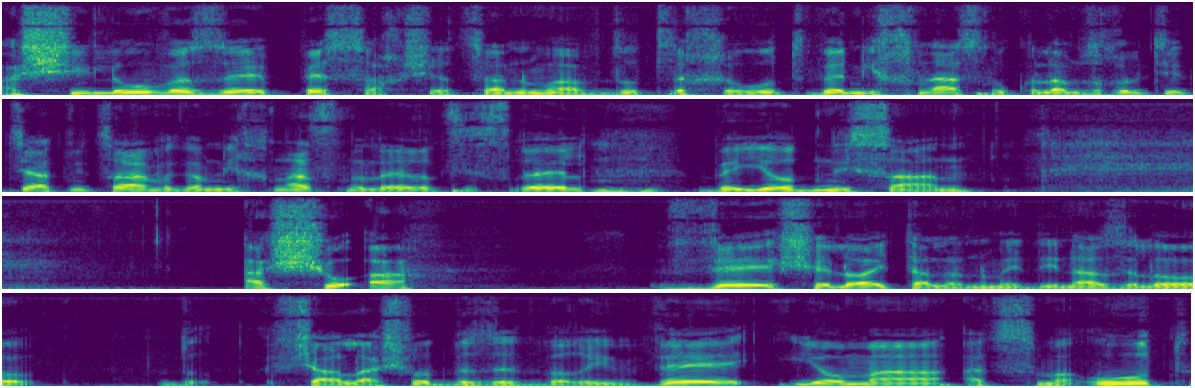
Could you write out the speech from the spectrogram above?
השילוב הזה, פסח, שיצאנו מעבדות לחירות ונכנסנו, כולם זוכרים את יציאת מצרים, וגם נכנסנו לארץ ישראל mm-hmm. ביוד ניסן. השואה, ושלא הייתה לנו מדינה, זה לא, אפשר להשוות בזה דברים, ויום העצמאות,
